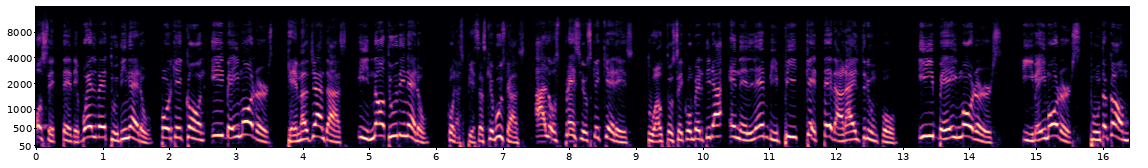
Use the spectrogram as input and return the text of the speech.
o se te devuelve tu dinero. Porque con eBay Motors, quemas llantas y no tu dinero. Con las piezas que buscas, a los precios que quieres, tu auto se convertirá en el MVP que te dará el triunfo. eBay Motors. ebaymotors.com.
